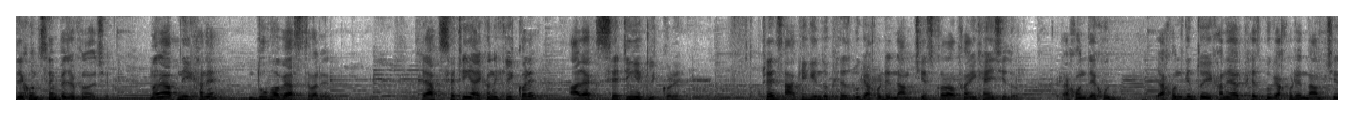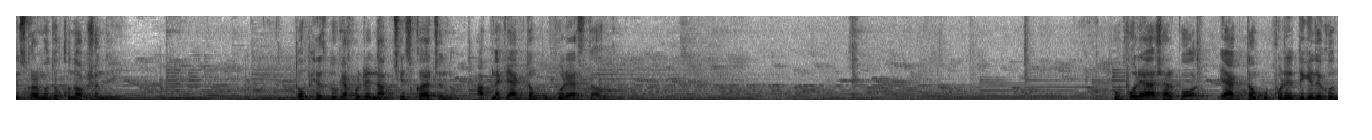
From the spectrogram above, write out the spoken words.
দেখুন সেম পেজ ওপেন হয়েছে। মানে আপনি এখানে দুভাবে আসতে পারেন। এক সেটিং আইকনে ক্লিক করে, আর এক সেটিংয়ে ক্লিক করে। ফ্রেন্ডস আগে কিন্তু ফেসবুক অ্যাকাউন্টের নাম চেঞ্জ করার অপশন এখানেই ছিল। এখন দেখুন, এখন কিন্তু এখানে আর ফেসবুক অ্যাকাউন্টের নাম চেঞ্জ করার মতো কোনো অপশন নেই। তো ফেসবুক অ্যাকাউন্টের নাম চেঞ্জ করার জন্য আপনাকে একদম উপরে আসতে হবে। উপরে আসার পর একদম উপরের দিকে দেখুন,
